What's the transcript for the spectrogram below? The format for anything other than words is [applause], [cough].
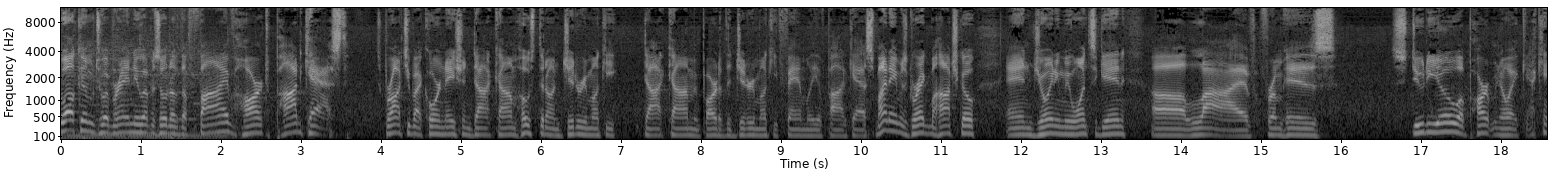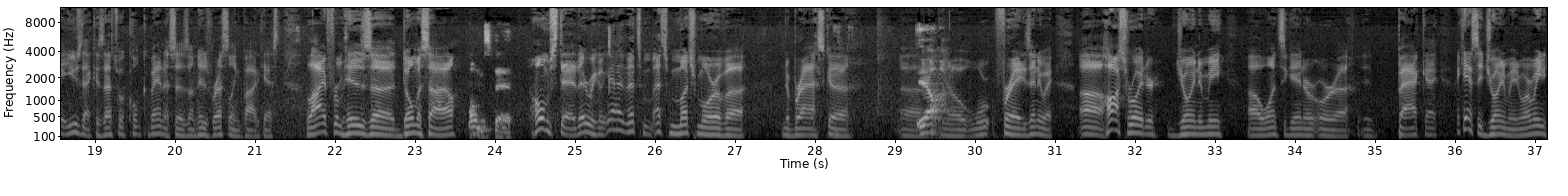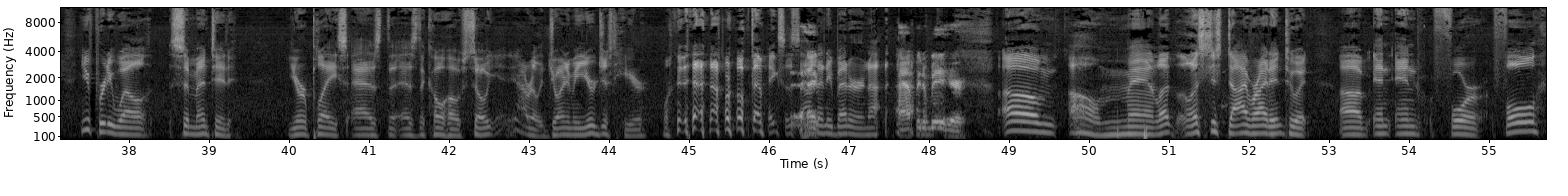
And welcome to a brand new episode of the Five Heart Podcast. It's brought to you by CornNation.com, hosted on JitteryMonkey.com, and part of the Jittery Monkey family of podcasts. My name is Greg Mahochko, and joining me once again, uh, live from his studio apartment. No, I, I can't use that because that's what Colt Cabana says on his wrestling podcast. Live from his uh, domicile, Homestead. homestead. There we go. Yeah, that's that's much more of a Nebraska uh, Yeah. you know w- phrase. Anyway, uh, Haas Reuter joining me uh, once again, or, or uh, back. I, I can't say joining me anymore. I mean, you've pretty well cemented your place as the as the co-host. So you're not really joining me. You're just here. [laughs] I don't know if that makes it sound Hey. any better or not. [laughs] Happy to be here. Um. Oh man. Let Let's just dive right into it. Uh, and and for full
